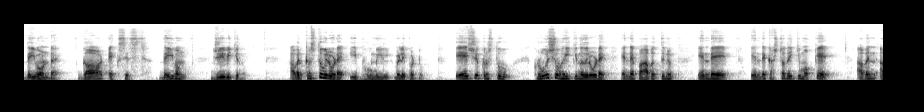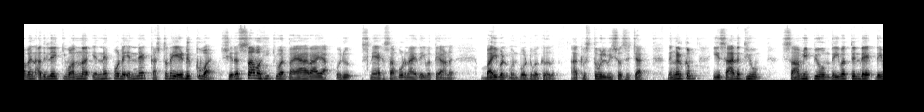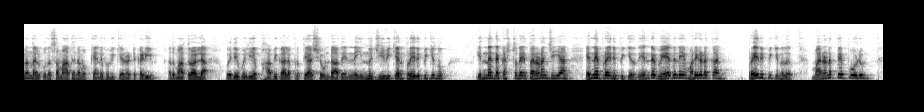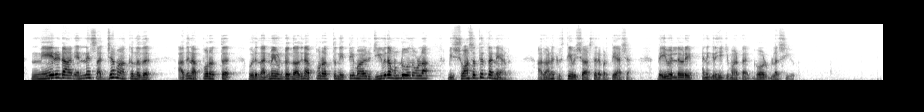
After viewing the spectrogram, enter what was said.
ദൈവമുണ്ട്. God exist. ദൈവം ജീവിക്കുന്നു. അവൻ ക്രിസ്തുവിലൂടെ ഈ ഭൂമിയിൽ വെളിപ്പെട്ടു. യേശു ക്രിസ്തു ക്രൂശ് വഹിക്കുന്നതിലൂടെ എന്റെ പാപത്തിനും എന്റെ എന്റെ കഷ്ടതയ്ക്കുമൊക്കെ അവൻ അവൻ അതിലേക്ക് വന്ന് എന്നെപ്പോലെ എന്റെ കഷ്ടതയെ എടുക്കുവാൻ ശിരസ വഹിക്കുവാൻ തയ്യാറായ ഒരു സ്നേഹസമ്പൂർണനായ ദൈവത്തെയാണ് ബൈബിൾ മുൻപോട്ട് വെക്കുന്നത്. ആ ക്രിസ്തുവിൽ വിശ്വസിച്ചാൽ നിങ്ങൾക്കും ഈ സാന്നിധ്യവും സാമീപ്യവും ദൈവത്തിന്റെ ദൈവം നൽകുന്ന സമാധാനമൊക്കെ അനുഭവിക്കാനായിട്ട് കഴിയും. അത് മാത്രമല്ല ഒരു വലിയ ഭാവികാല പ്രത്യാശയുണ്ട്. അത് എന്നെ ഇന്ന് ജീവിക്കാൻ പ്രേരിപ്പിക്കുന്നു. ഇന്നെന്റെ കഷ്ടതയെ തരണം ചെയ്യാൻ എന്നെ പ്രേരിപ്പിക്കുന്നത് എന്റെ വേദനയെ മറികടക്കാൻ പ്രേരിപ്പിക്കുന്നത് മരണത്തെപ്പോലും നേരിടാൻ എന്നെ സജ്ജമാക്കുന്നത് അതിനപ്പുറത്ത് ഒരു നന്മയുണ്ടെന്നും അതിനപ്പുറത്ത് നിത്യമായ ഒരു ജീവിതമുണ്ടോ എന്നുള്ള വിശ്വാസത്തിൽ തന്നെയാണ്. അതാണ് ക്രിസ്തീയ വിശ്വാസത്തിന്റെ പ്രത്യാശ. ദൈവം എല്ലാവരെയും അനുഗ്രഹിക്കുമാട്ടെ ഗോഡ് ബ്ലസ് യു.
